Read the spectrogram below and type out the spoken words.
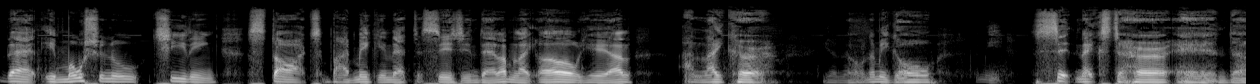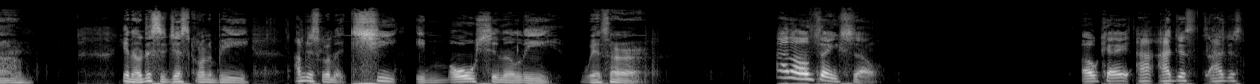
that emotional cheating starts by making that decision that I'm like, oh yeah, I, I like her, you know, let me go, let me sit next to her and, um, you know, this is just going to be, I'm just going to cheat emotionally with her. I don't think so. Okay. I, I just, I just,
